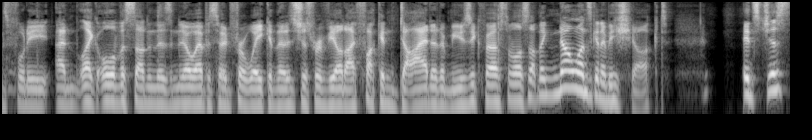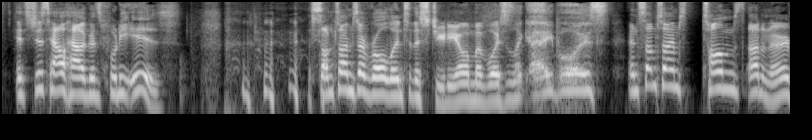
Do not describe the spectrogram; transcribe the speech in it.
Footy, and like all of a sudden there's no episode for a week, and then it's just revealed I fucking died at a music festival or something, no one's gonna be shocked. It's just, it's just how How Footy is. sometimes I roll into the studio and my voice is like, "Hey boys," and sometimes Tom's, I don't know,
